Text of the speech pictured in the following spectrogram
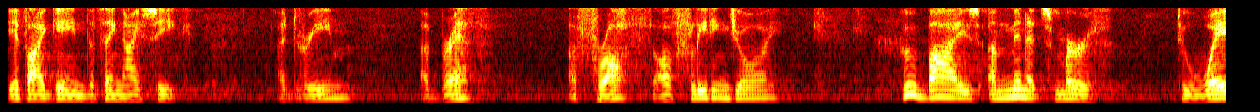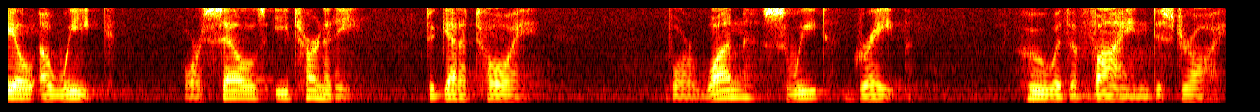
if I gain the thing I seek? a dream, a breath, a froth of fleeting joy? Who buys a minute's mirth to wail a week or sells eternity to get a toy? For one sweet grape, who would the vine destroy?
